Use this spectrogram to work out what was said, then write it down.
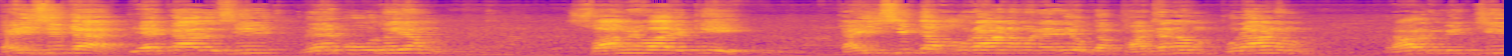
కైసిక ఏకాదశి రేపు ఉదయం స్వామివారికి కైసిక పురాణం అనేది ఒక పఠనం పురాణం ప్రారంభించి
